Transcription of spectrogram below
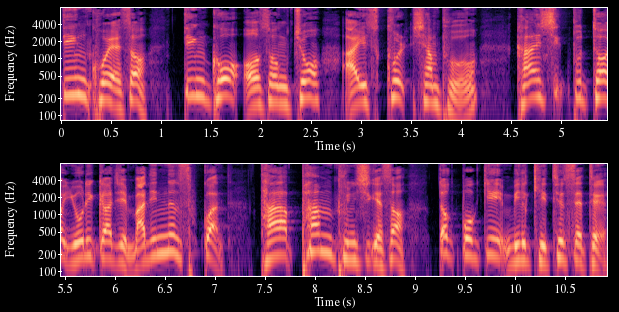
띵코에서 띵코 어성초 아이스쿨 샴푸, 간식부터 요리까지 맛있는 습관 다팜 분식에서 떡볶이 밀키트 세트,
